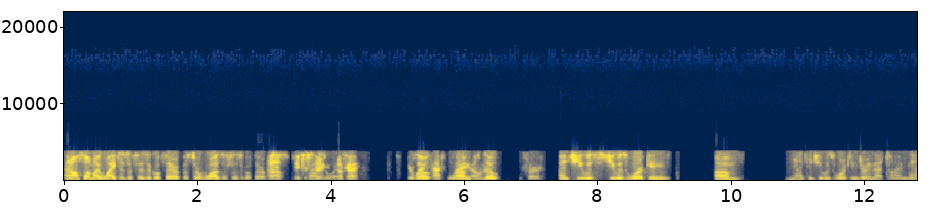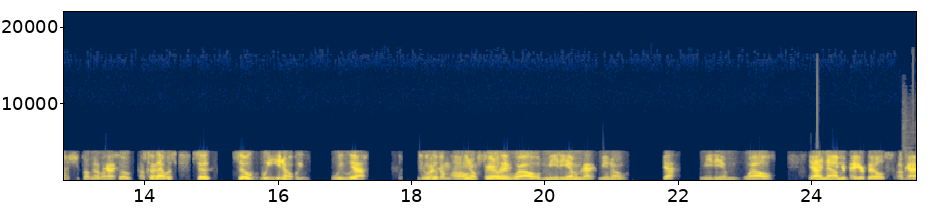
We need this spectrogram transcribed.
And also, my wife is a physical therapist, or was a physical therapist. Oh, interesting. away. Okay. Your So, wife passed away. um, oh so no, sorry. And she was she was working um yeah i think she was working during that time yeah she probably Okay. was so Okay. so that was so so we you know we we lived Yeah. we lived, home. you know fairly Right. well medium Okay. you know Yeah. medium well Yeah. and, um, you can pay your bills. Okay.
